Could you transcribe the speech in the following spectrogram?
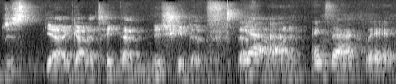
just yeah, you gotta take that initiative. Definitely. yeah, exactly.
